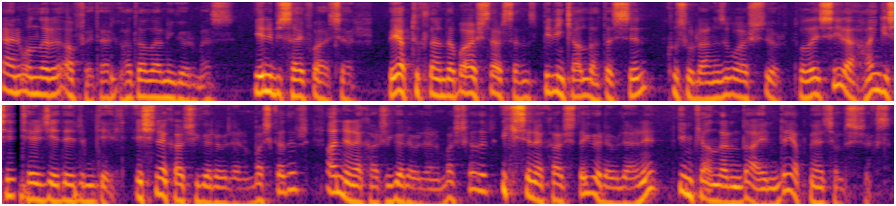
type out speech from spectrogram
Yani onları affeder, hatalarını görmez. Yeni bir sayfa açar ve yaptıklarını da bağışlarsanız bilin ki Allah da sizin kusurlarınızı bağışlıyor. Dolayısıyla hangisini tercih ederim değil. Eşine karşı görevlerin başkadır, annene karşı görevlerin başkadır. İkisine karşı da görevlerini imkanların dahilinde yapmaya çalışacaksın.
